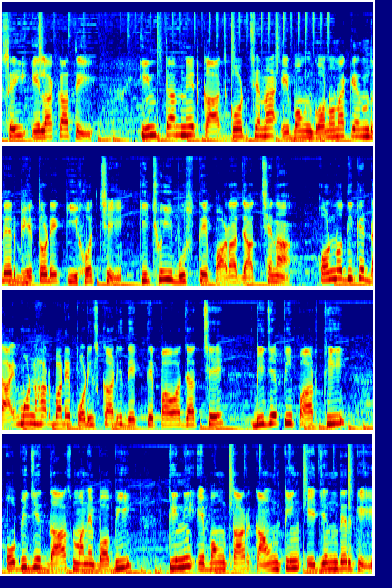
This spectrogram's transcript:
সেই এলাকাতে ইন্টারনেট কাজ করছে না এবং গণনা কেন্দ্রের ভেতরে কি হচ্ছে কিছুই বুঝতে পারা যাচ্ছে না। অন্যদিকে ডায়মন্ড হারবারে পরিষ্কারই দেখতে পাওয়া যাচ্ছে, বিজেপি প্রার্থী অভিজিৎ দাস মানে ববি, তিনি এবং তার কাউন্টিং এজেন্টদেরকে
